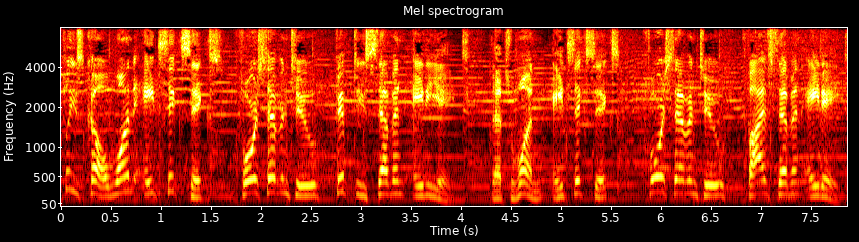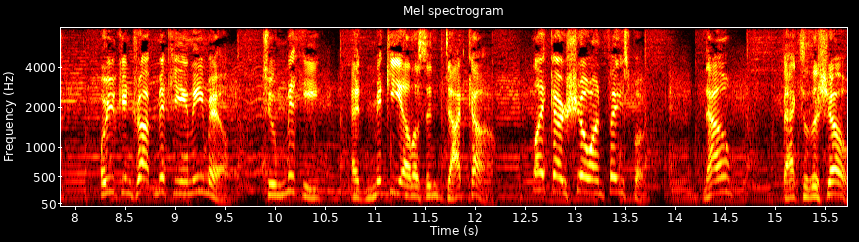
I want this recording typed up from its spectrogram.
please call 1 866 472 5788. That's 1 866 472 5788. Or you can drop Mickey an email to Mickey at MickeyEllison.com. Like our show on Facebook. Now, back to the show.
